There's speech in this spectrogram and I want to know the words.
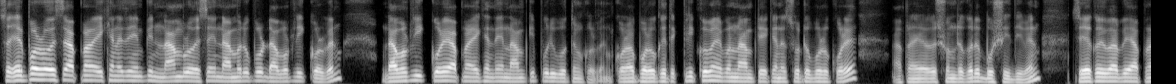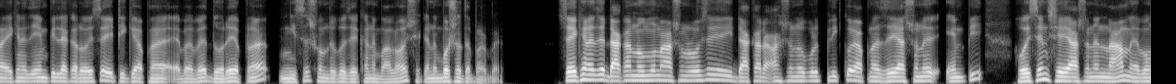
সো এরপর রয়েছে আপনার এখানে যে এমপির নাম রয়েছে নামের উপর ডাবল ক্লিক করবেন। ডাবল ক্লিক করে আপনার এখান থেকে নামটি পরিবর্তন করবেন। করার পর ওকেতে ক্লিক করবেন এবং নামটি এখানে ছোট বড় করে আপনার এভাবে সুন্দর করে বসিয়ে দিবেন। সো একইভাবে আপনার এখানে যে এমপি লেখা রয়েছে, এটিকে আপনার এভাবে ধরে আপনার নিচে সুন্দর করে যেখানে ভালো হয় সেখানে বসাতে পারবেন। সো এখানে যে ডাকা নমুনা আসন রয়েছে, এই ডাকার আসনের উপর ক্লিক করে আপনার যে আসনের এমপি হয়েছেন, সেই আসনের নাম এবং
